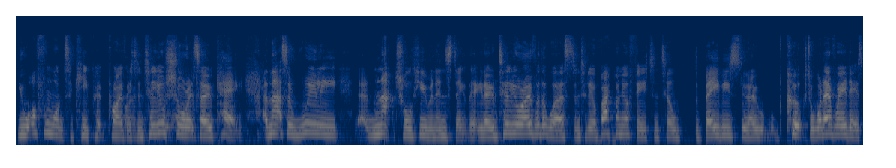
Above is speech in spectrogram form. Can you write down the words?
you often want to keep it private, private until you're sure it's okay. And that's a really uh, natural human instinct that, you know, until you're over the worst, until you're back on your feet, until the baby's, you know, cooked or whatever it is,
